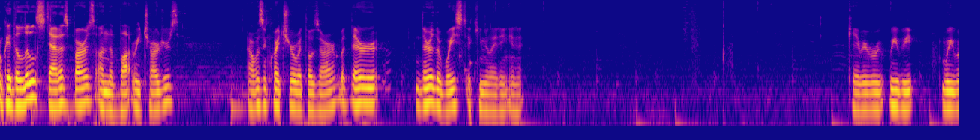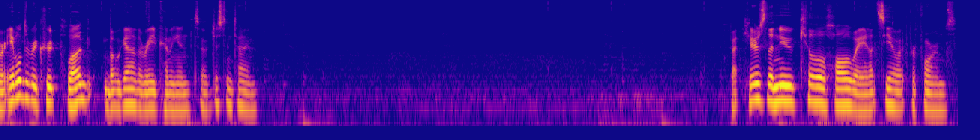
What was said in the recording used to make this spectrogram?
Okay, the little status bars on the bot rechargers, I wasn't quite sure what those are, but they're they're the waste accumulating in it. Okay, we were we, we we were able to recruit Plug, but we got another raid coming in, so just in time. But here's the new kill hallway. Let's see how it performs.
